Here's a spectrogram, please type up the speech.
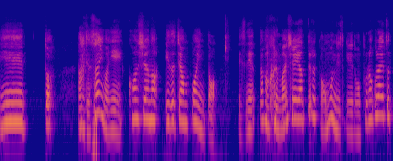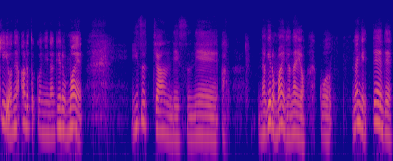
えー、っと、あ、じゃあ最後に今週のいずちゃんポイントですね。多分これ毎週やってると思うんですけれども、プログライズキーをね、あるとくんに投げる前、いずちゃんですね。あ、投げる前じゃないよ。こう、投げて、で、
